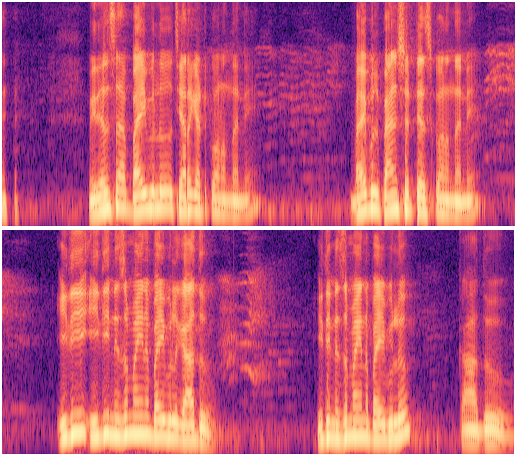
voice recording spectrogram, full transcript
మీకు తెలుసా బైబిల్ చెరగట్టుకొని ఉందని? బైబిల్ ప్యాంట్ షర్ట్ వేసుకొని ఉందని ఇది ఇది నిజమైన బైబిల్ కాదు. ఇది నిజమైన బైబిల్ కాదు.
